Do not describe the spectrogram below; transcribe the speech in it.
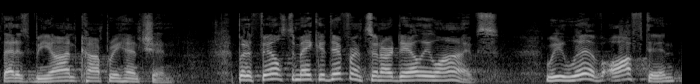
that is beyond comprehension. But it fails to make a difference in our daily lives. We live often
